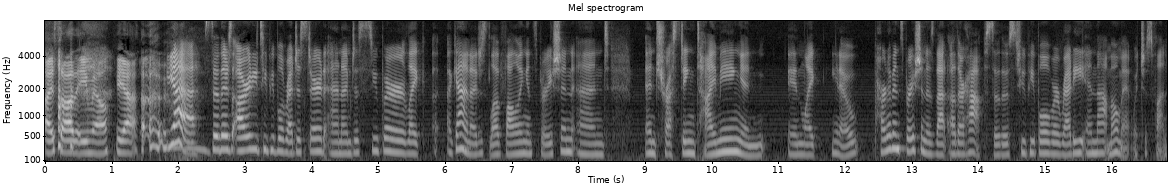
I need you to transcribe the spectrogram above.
I saw the email. Yeah. yeah so there's already two people registered and i'm just super like again i just love following inspiration and and trusting timing and in like you know part of inspiration is that other half so those two people were ready in that moment which is fun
